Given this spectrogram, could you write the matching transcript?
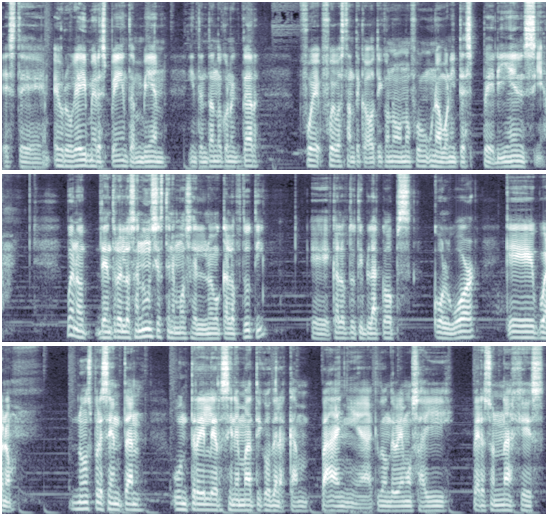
este Eurogamer Spain también intentando conectar. Fue, fue bastante caótico, no, no fue una bonita experiencia. Bueno, dentro de los anuncios tenemos el nuevo Call of Duty, eh, Call of Duty Black Ops Cold War, que bueno, nos presentan un tráiler cinemático de la campaña, donde vemos ahí personajes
